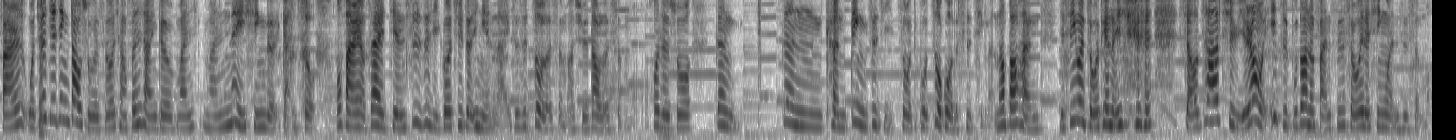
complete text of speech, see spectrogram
反而我觉得接近倒数的时候，想分享一个蛮蛮内心的感受。我反而有在检视自己过去这一年来，就是做了什么，学到了什么，或者说更。更肯定自己做过做过的事情了，那包含也是因为昨天的一些小插曲，也让我一直不断的反思所谓的新闻是什么，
